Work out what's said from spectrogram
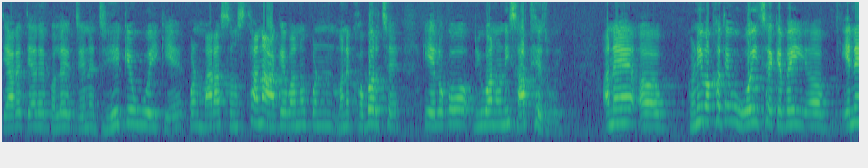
ત્યારે ત્યારે ભલે જેને જે કેવું હોય કે પણ મારા સંસ્થાના આગેવાનો પણ મને ખબર છે કે એ લોકો યુવાનોની સાથે જ હોય. અને ઘણી વખત એવું હોય છે કે ભાઈ એને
